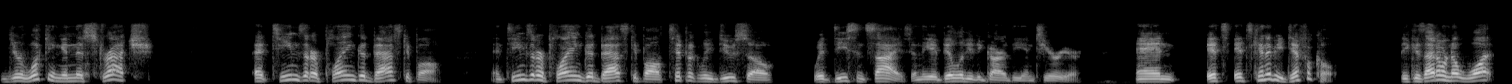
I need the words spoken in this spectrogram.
you're looking in this stretch at teams that are playing good basketball. And teams that are playing good basketball typically do so with decent size and the ability to guard the interior. And it's it's going to be difficult because I don't know what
